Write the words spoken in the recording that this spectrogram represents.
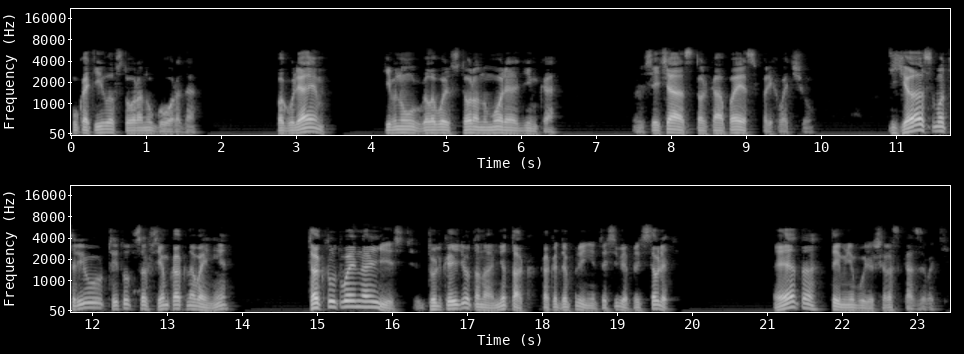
укатила в сторону города. «Погуляем?» — кивнул головой в сторону моря Димка. Сейчас только АПС прихвачу. Я смотрю, ты тут совсем как на войне. Так тут война и есть, только идет она не так, как это принято себе представлять. Это ты мне будешь рассказывать.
